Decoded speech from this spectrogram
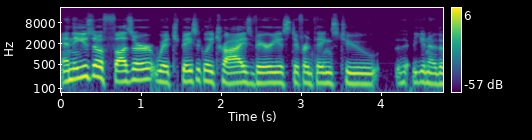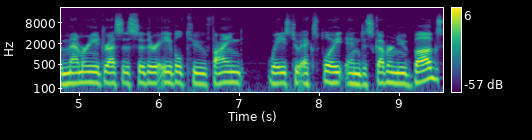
and they used a fuzzer, which basically tries various different things to, you know, the memory addresses, so they're able to find ways to exploit and discover new bugs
